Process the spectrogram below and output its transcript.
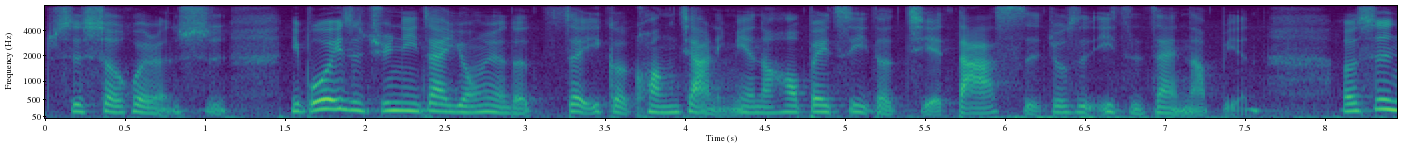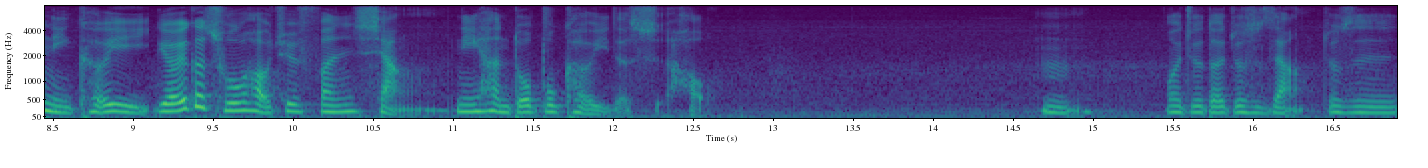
是社会人士，你不会一直拘泥在永远的这一个框架里面，然后被自己的结打死，就是一直在那边。而是你可以有一个出口去分享你很多不可以的时候，嗯，我觉得就是这样，就是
